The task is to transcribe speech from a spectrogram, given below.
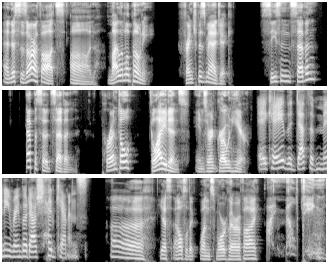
and this is our thoughts on My Little Pony, Friendship is Magic, Season 7, Episode 7, Parental Guidance, insert groan here. aka the death of many Rainbow Dash headcanons. Uh, yes, and also to once more clarify, I'm melting.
